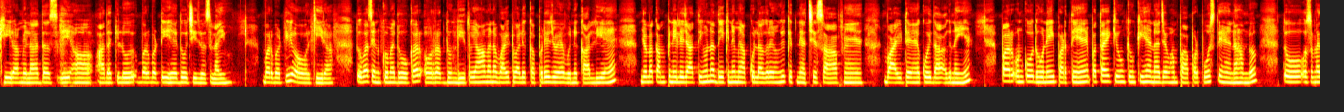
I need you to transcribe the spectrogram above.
खीरा मिला, दस आधा किलो बरबटी है, दो चीज़ बस लाई हूँ। बरबटी और खीरा। तो बस इनको मैं धोकर और रख दूँगी। तो यहाँ मैंने वाइट वाले कपड़े जो है वो निकाल लिए हैं, जो मैं कंपनी ले जाती हूँ ना, देखने में आपको लग रहे होंगे कितने अच्छे साफ़ हैं वाइट हैं, कोई दाग नहीं है। पर उनको धोने ही पड़ते हैं। पता है क्यों? क्योंकि है ना, जब हम पापड़ पोसते हैं ना हम लोग तो उसमें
